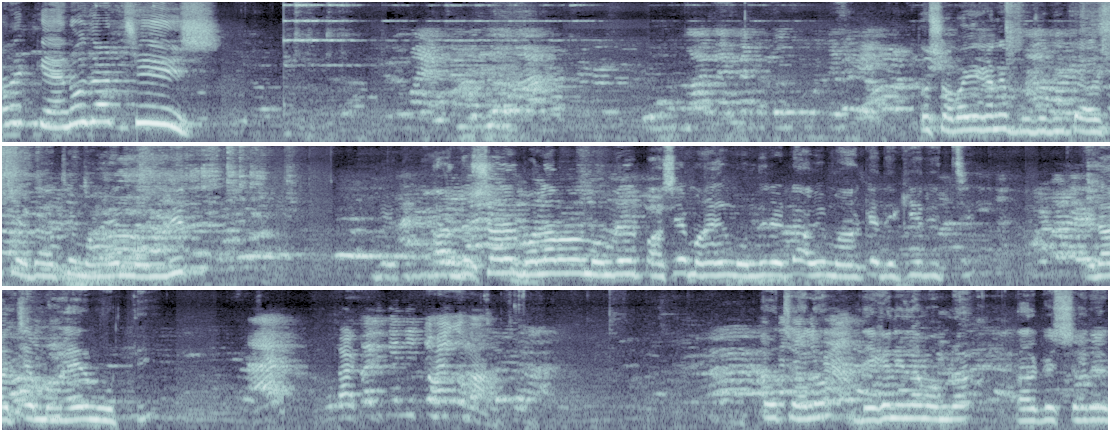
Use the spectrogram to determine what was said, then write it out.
আরে কেন যাচ্ছিস? তো সবাই এখানে পুজো দিতে আসছে, এটা হচ্ছে মায়ের মন্দির। তারকেশ্বরের ভোলা বাবার মন্দিরের পাশে মায়ের মন্দির, এটা আমি মাকে দেখিয়ে দিচ্ছি। এটা হচ্ছে মায়ের মূর্তি। তো চলো, দেখে নিলাম আমরা তারকেশ্বরের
